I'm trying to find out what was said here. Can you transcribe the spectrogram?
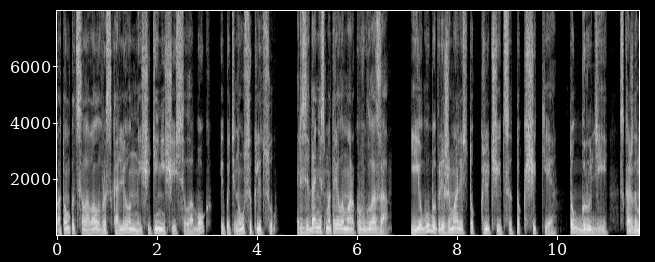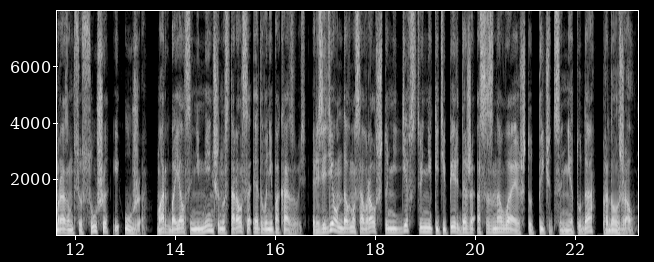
потом поцеловал в раскаленный щетинящийся лобок и потянулся к лицу. Резида не смотрела Марку в глаза. Ее губы прижимались то к ключице, то к щеке, то к груди, с каждым разом все суше и уже. Марк боялся не меньше, но старался этого не показывать. Резиде он давно соврал, что не девственник, и теперь, даже осознавая, что тычется не туда, продолжал.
